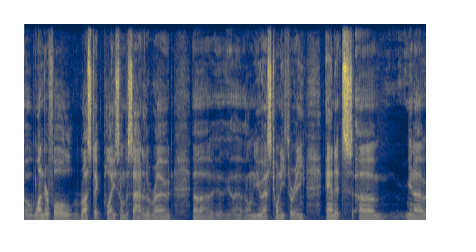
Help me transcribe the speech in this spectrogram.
a, wonderful rustic place on the side of the road uh, on US 23, and it's. Um, you know,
